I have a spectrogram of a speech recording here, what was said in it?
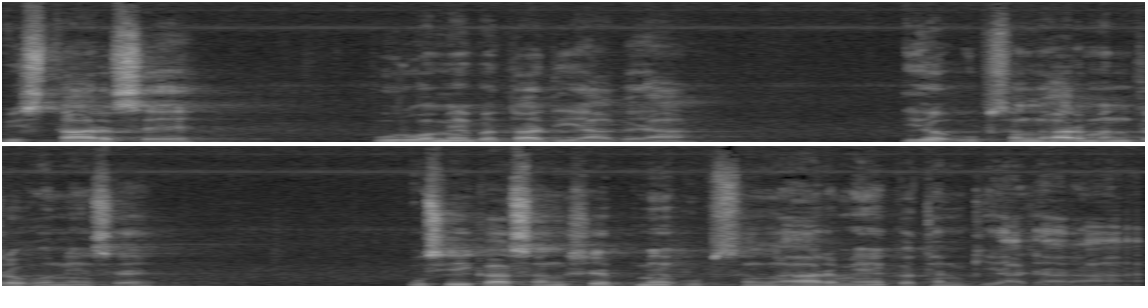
विस्तार से पूर्व में बता दिया गया, यह उपसंहार मंत्र होने से उसी का संक्षेप में उपसंहार में कथन किया जा रहा है।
